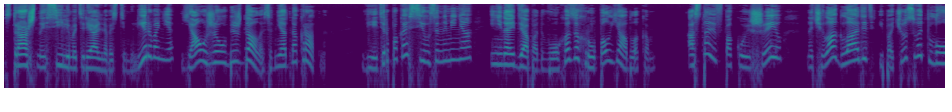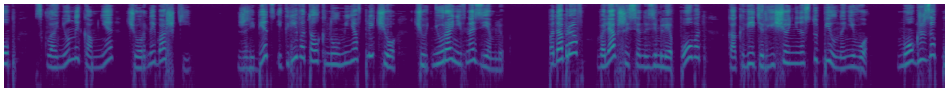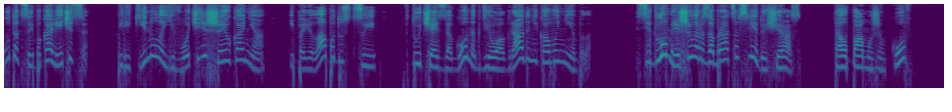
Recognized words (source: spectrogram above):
В страшной силе материального стимулирования я уже убеждалась неоднократно. Ветер покосился на меня и, не найдя подвоха, захрупал яблоком. Оставив в покое шею, начала гладить и почесывать лоб, склоненный ко мне черной башки. Жеребец игриво толкнул меня в плечо, чуть не уронив на землю. Подобрав валявшийся на земле повод, как ветер еще не наступил на него, мог же запутаться и покалечиться, перекинула его через шею коня и повела под узцы в ту часть загона, где у ограды никого не было. Седлом решила разобраться в следующий раз. Толпа мужиков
